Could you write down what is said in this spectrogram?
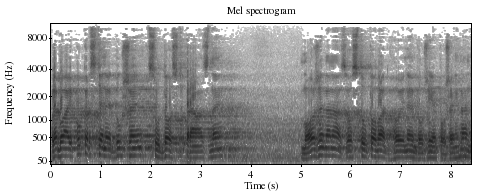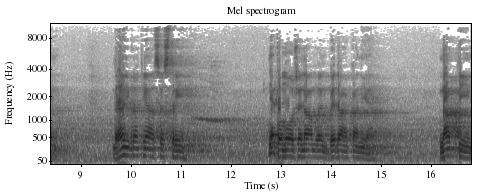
lebo aj pokrstené duše sú dosť prázdne, môže na nás zostupovať hojné Božie požehnanie. Drahí bratia a sestry, nepomôže nám len bedákanie nad tým,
